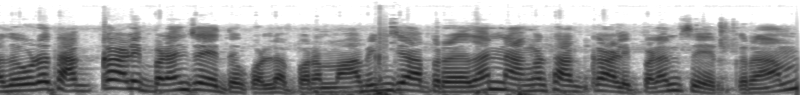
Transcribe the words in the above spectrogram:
அதோட தக்காளி பழம் சேர்த்து கொள்ள போகிறோம் அவிஞ்சா பிறகு தான் நாங்கள் தக்காளி பழம் சேர்க்கிறோம்.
